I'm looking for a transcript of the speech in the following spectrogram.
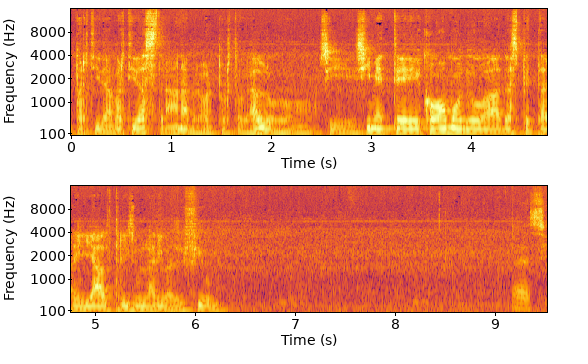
partita, partita strana, però il Portogallo si, si mette comodo ad aspettare gli altri sulla riva del fiume. Eh sì,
